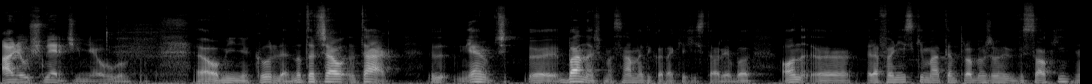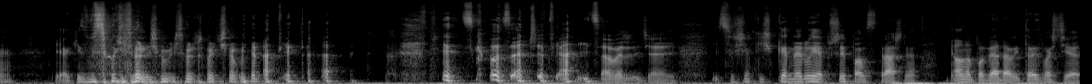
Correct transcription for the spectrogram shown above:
anioł śmierci mnie o- ominie, kurde. No to trzeba, tak. Nie wiem, czy e, Banaś ma same tylko takie historie, bo on, e, Rafalniski ma ten problem, że on jest wysoki, nie? Jak jest wysoki, to ludzie myślą, że on się umie napiętać. Więc go zaczepiali całe życie i, coś jakiś generuje przypał straszny. On opowiadał i to jest właściwie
